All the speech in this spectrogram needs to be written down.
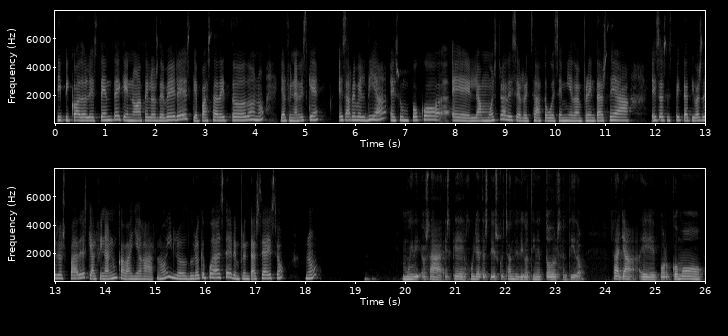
Típico adolescente que no hace los deberes, que pasa de todo, ¿no? Y al final es que esa rebeldía es un poco eh, la muestra de ese rechazo o ese miedo a enfrentarse a esas expectativas de los padres que al final nunca va a llegar, ¿no? Y lo duro que pueda ser enfrentarse a eso, ¿no? Muy, o sea, es que Julia, te estoy escuchando y digo, tiene todo el sentido. O sea, ya, eh, por cómo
